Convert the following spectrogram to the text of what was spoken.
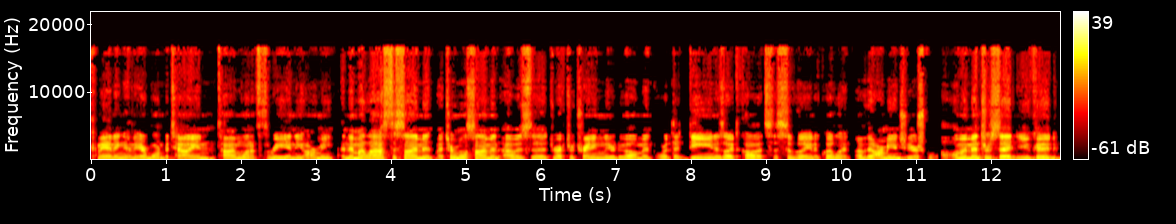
commanding an airborne battalion, time one of three in the Army. And then my last assignment, my terminal assignment, I was the director of training leader development, or the dean, as I like to call it. That's the civilian equivalent of the Army Engineer School. All my mentors said you could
